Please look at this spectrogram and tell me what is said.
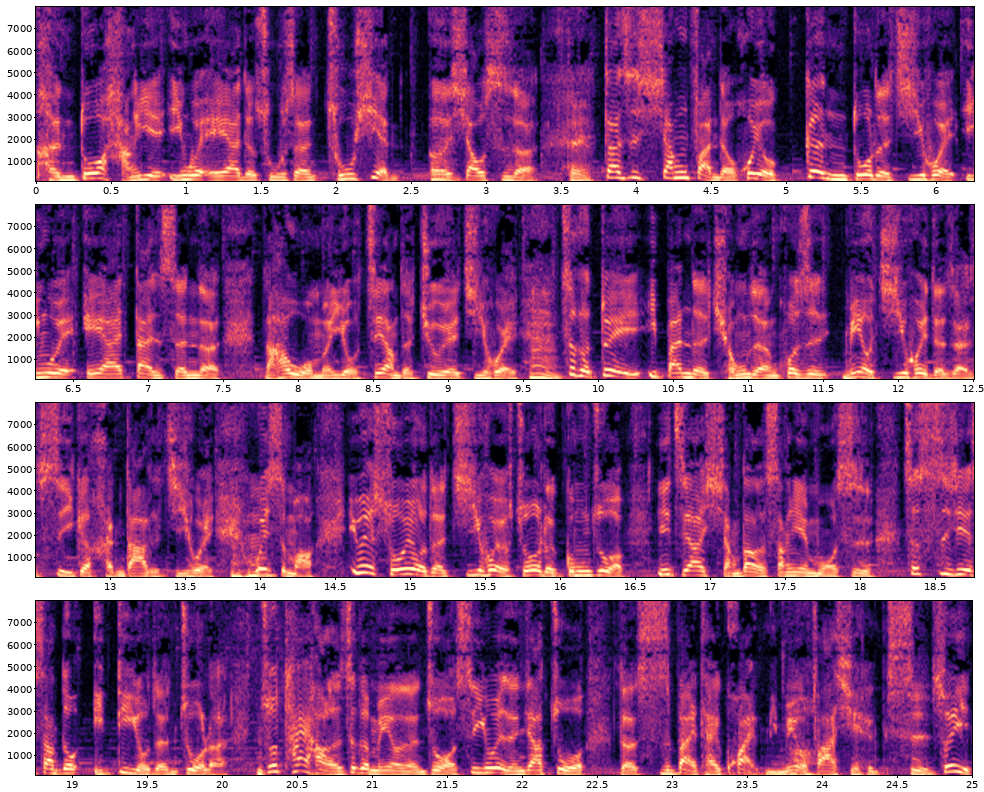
很多行业因为 AI 的出生出现而消失了，对。但是相反的，会有更多的机会因为 AI 诞生了，然后我们有这样的就业机会。嗯，这个对一般的穷人或是没有机会的人是一个很大的机会。为什么？因为所有的机会、所有的工作，你只要想到的商业模式，这世界上都一定有人做了。你说太好了，这个没有人做，是因为人家做的失败太快，你没有发现。是，所以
